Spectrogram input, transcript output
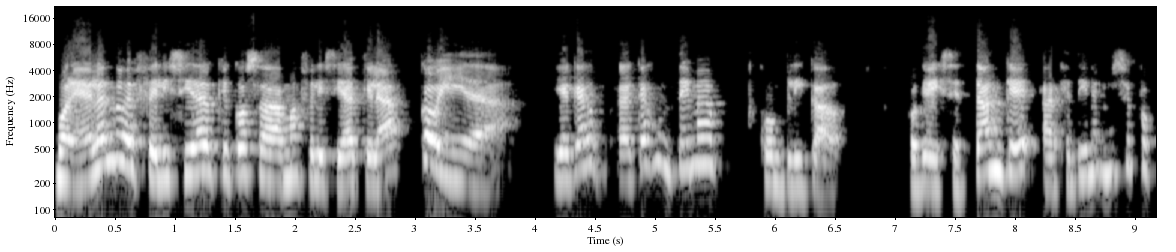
Bueno, y hablando de felicidad, ¿qué cosa más felicidad que la comida? Y acá, acá es un tema complicado, porque dice tanque, Argentina, no sé por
